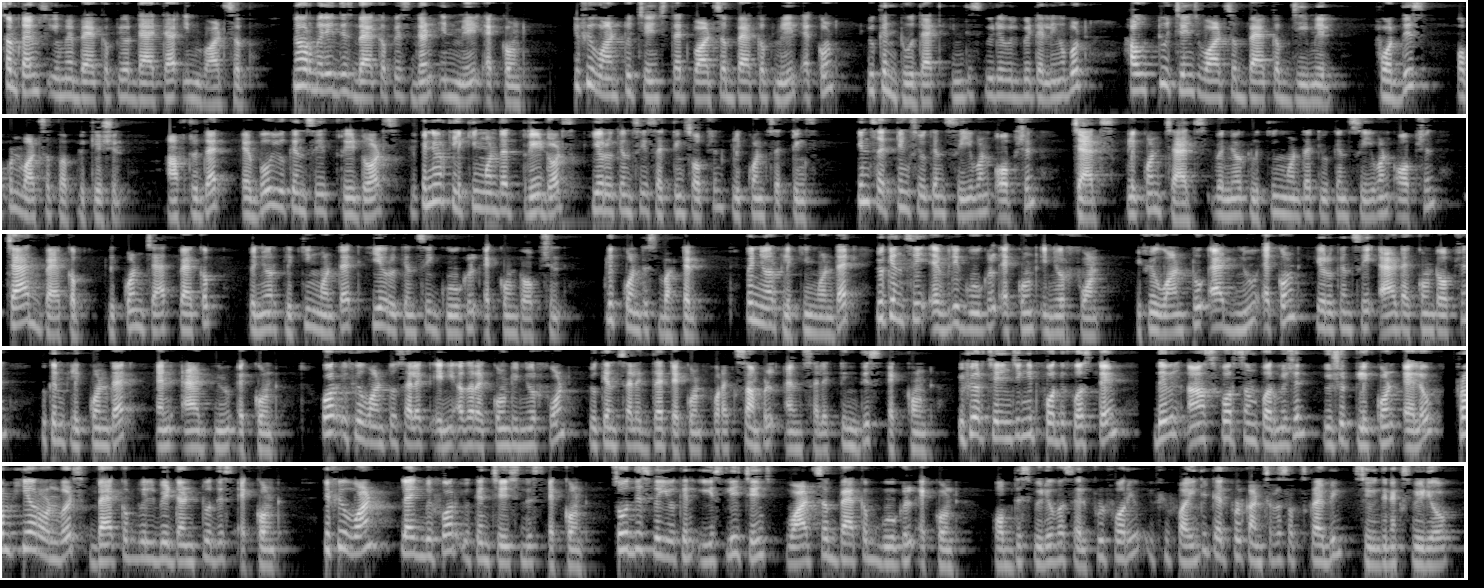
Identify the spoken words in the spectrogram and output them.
Sometimes you may backup your data in WhatsApp. Normally this backup is done in mail account. If you want to change that WhatsApp backup mail account, you can do that. In this video, we'll be telling about how to change WhatsApp backup Gmail. For this, open WhatsApp application. After that, above you can see three dots. When you are clicking on that three dots, here you can see settings option, click on settings. In settings, you can see one option, chats. Click on chats. When you are clicking on that, you can see one option, chat backup. Click on chat backup. When you are clicking on that, here you can see Google account option. Click on this button. When you are clicking on that, you can see every Google account in your phone. If you want to add new account, here you can see add account option. You can click on that and add new account. Or if you want to select any other account in your phone, you can select that account. For example, I am selecting this account. If you are changing it for the first time, they will ask for some permission. You should click on allow. From here onwards, backup will be done to this account. If you want, like before, you can change this account. So this way you can easily change WhatsApp backup Google account. Hope this video was helpful for you. If you find it helpful, consider subscribing. See you in the next video.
